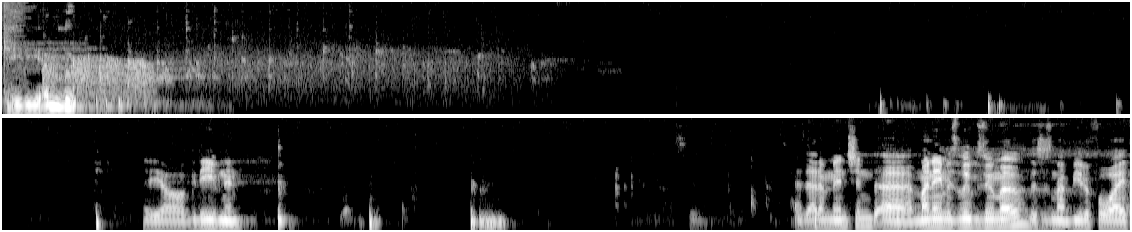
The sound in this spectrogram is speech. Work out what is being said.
Katie and Luke. Hey, y'all. Good evening. As Adam mentioned, uh, my name is Luke Zumo. This is my beautiful wife,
